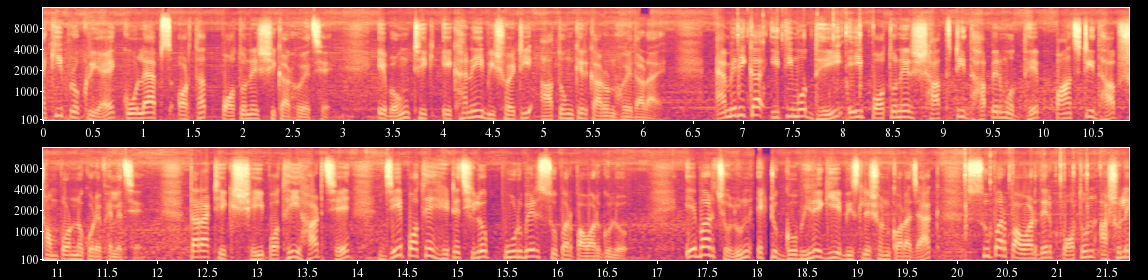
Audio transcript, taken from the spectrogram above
একই প্রক্রিয়ায় কোল্যাপস অর্থাৎ পতনের শিকার হয়েছে। এবং ঠিক এখানেই বিষয়টি আতঙ্কের কারণ হয়ে দাঁড়ায়। আমেরিকা ইতিমধ্যেই এই পতনের সাতটি ধাপের মধ্যে পাঁচটি ধাপ সম্পন্ন করে ফেলেছে। তারা ঠিক সেই পথেই হাঁটছে, যে পথে হেঁটেছিল পূর্বের সুপার পাওয়ারগুলো এবার চলুন একটু গভীরে গিয়ে বিশ্লেষণ করা যাক সুপার পাওয়ারদের পতন আসলে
